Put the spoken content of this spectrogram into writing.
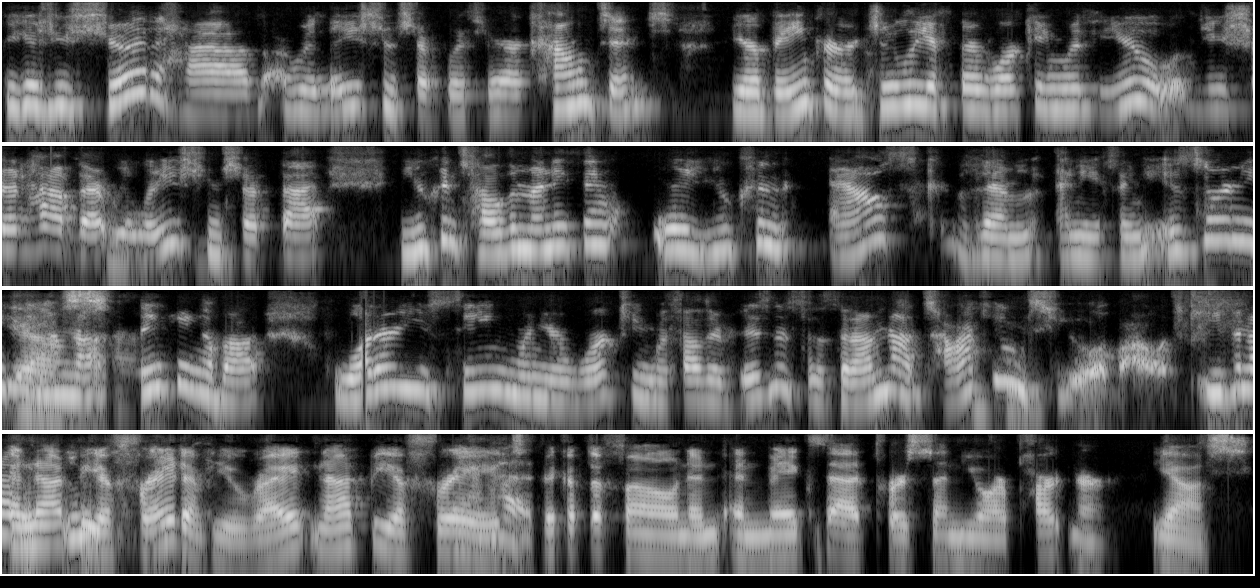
because you should have a relationship with your accountant your banker julie if they're working with you you should have that relationship that you can tell them anything or you can ask them anything is there anything yes. i'm not thinking about what are you seeing when you're working with other businesses that I'm not talking mm-hmm. to you about? Even and not be afraid of you, right? Not be afraid yes. to pick up the phone and, and make that person your partner. Yes.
